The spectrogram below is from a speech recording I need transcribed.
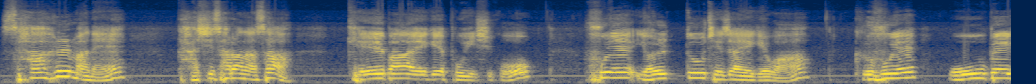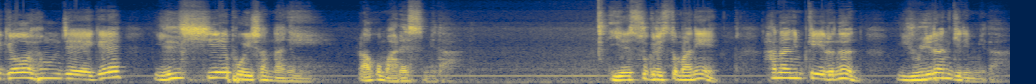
사흘 만에 다시 살아나사 게바에게 보이시고 후에 열두 제자에게와 그 후에 오백여 형제에게 일시에 보이셨나니 라고 말했습니다. 예수 그리스도만이 하나님께 이르는 유일한 길입니다.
